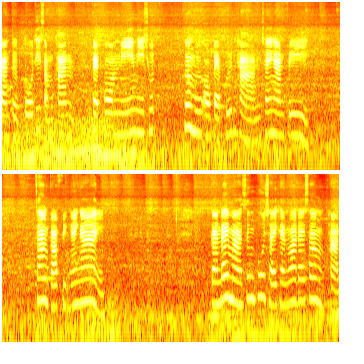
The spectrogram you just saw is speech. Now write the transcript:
การเติบโตที่สำคัญ แพลตฟอร์มนี้มีชุดเครื่องมือออกแบบพื้นฐานใช้งานฟรี สร้างกราฟิกง่าย ๆ การได้มาซึ่งผู้ใช้ Canva ได้สร้างฐาน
